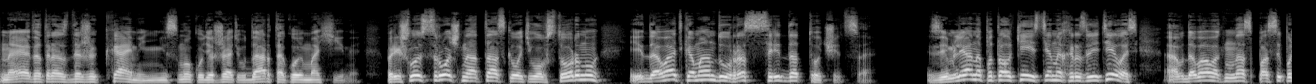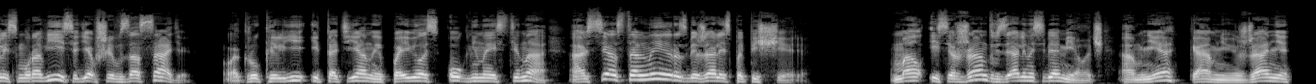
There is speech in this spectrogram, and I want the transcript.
На этот раз даже камень не смог удержать удар такой махины. Пришлось срочно оттаскивать его в сторону и давать команду рассредоточиться. Земля на потолке и стенах разлетелась, а вдобавок на нас посыпались муравьи, сидевшие в засаде. Вокруг Ильи и Татьяны появилась огненная стена, а все остальные разбежались по пещере. Мал и сержант взяли на себя мелочь, а мне, Камню и Жанне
